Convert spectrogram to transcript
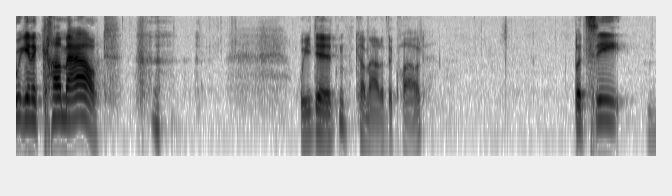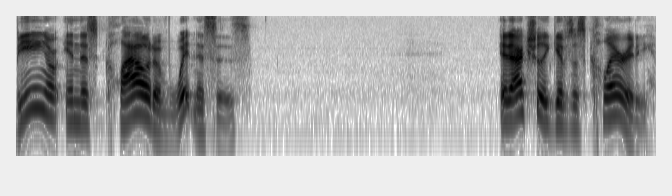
we going to come out? we did come out of the cloud. But see, being in this cloud of witnesses, it actually gives us clarity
